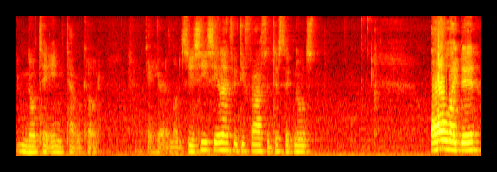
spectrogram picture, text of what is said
notate any type of code. Okay, here I loaded. So you see C955 statistic notes. All I did,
